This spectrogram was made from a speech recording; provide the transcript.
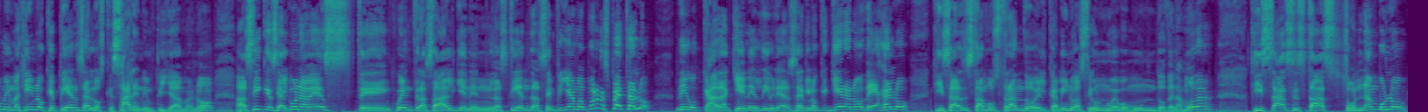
me imagino que piensan los que salen en pijama, ¿no? Así que si alguna vez te encuentras a alguien en las tiendas en pijama, pues respétalo. Digo, cada quien es libre de hacer lo que quiera, ¿no? Déjalo. Quizás está mostrando el camino hacia un nuevo mundo de la moda. Quizás estás sonámbulo.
